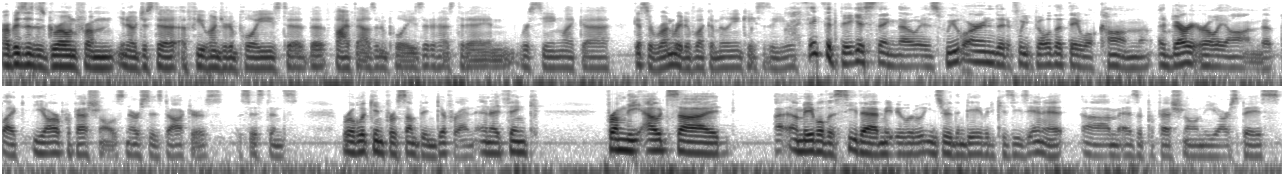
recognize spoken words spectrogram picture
our business has grown from you know just a, a few hundred employees to the 5,000 employees that it has today, and we're seeing like a, I guess a run rate of like a million cases a year. I think the biggest thing though is we learned that if we build it, they will come. And very early on, that like ER professionals, nurses, doctors, assistants, we're looking for something different. And I think from the outside, I'm able to see that maybe a little easier than David because he's in it um, as a professional in the ER space.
